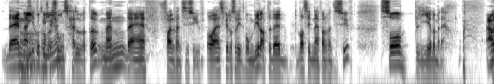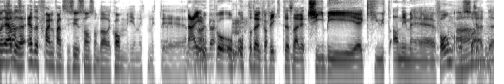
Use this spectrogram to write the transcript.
Det er er mikrotransaksjonshelvete, men det er Final Fantasy 7. Og jeg spiller så lite på mobil at det bare siden det er Final Fantasy 7, så blir det med det. ja, men er, det, er det Final Fantasy 7 sånn som da det kom i 1990? Nei, opp, opp, oppdatert grafikk til sånn chibi, cute anime-form, og så Ah. er det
